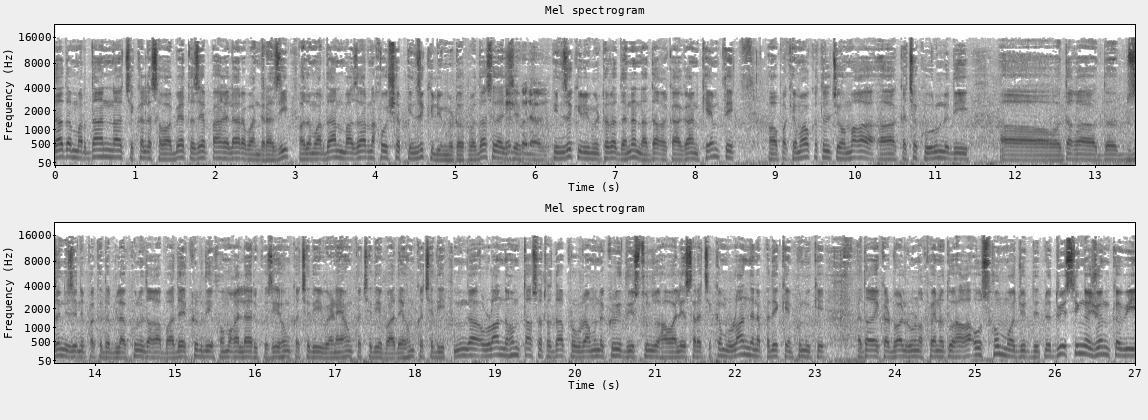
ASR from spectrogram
دا د مردان نه چې کله ثوابه ته ځې په هغه لار باندې راځي او د مردان بازار نه خو شه 15 کیلومتر پر داسې د بالکل 15 کیلومتره د نن دغه کاغان کیمپ ته او پکې ما وکتل چې همغه کچه کورونه دي او دغه د ځنې ځنې پکې د بلاکونو دغه آبادې کړ دي خو مغه لار کوسي هم کچه دي وینه هم کچه دي آبادې هم کچه دي موږ وړاندې هم تاسو ته دا پروګرامونه کړی دي ستونزو حواله سره چې کم وړاندې نه پدې کیمپونو کې دغه کډوال ورونه خو نه تو هغه اوس هم موجود دي نو دوی څنګه ژوند کوي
